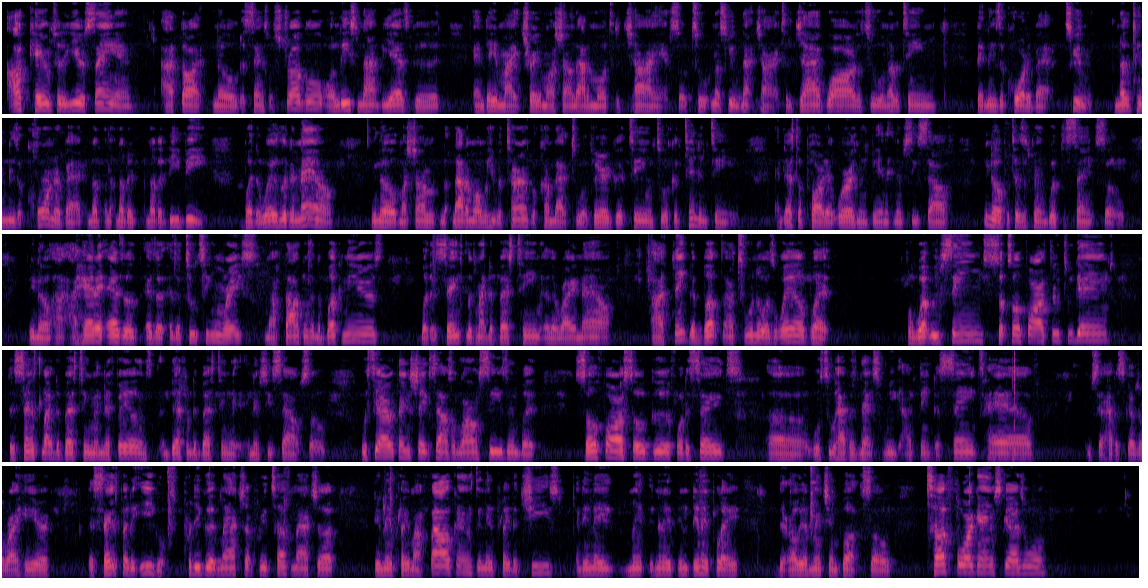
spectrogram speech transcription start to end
I came to the year saying I thought know the Saints would struggle or at least not be as good, and they might trade Marshon Lattimore to the Giants or to no excuse me not Giants to the Jaguars or to another team that needs a quarterback. Excuse me, Another team needs a cornerback, another another, another DB. But the way it's looking now, you know, Marshon Lattimore when he returns will come back to a very good team, to a contending team, and that's the part that worries me being an NFC South, you know, participant with the Saints. So, you know, I, I had it as a as a as a two team race, my Falcons and the Buccaneers, but the Saints look like the best team as of right now. I think the Bucks are 2 0 as well, but from what we've seen so, so far through two games, the Saints like the best team in the NFL and definitely the best team in NFC South. So we'll see how everything shakes out. It's a long season, but so far so good for the Saints. Uh, we'll see what happens next week. I think the Saints have. Let me see. I have the schedule right here. The Saints play the Eagles. Pretty good matchup. Pretty tough matchup. Then they play my Falcons. Then they play the Chiefs, and then they then they then they play the earlier mentioned Bucks. So tough four game schedule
